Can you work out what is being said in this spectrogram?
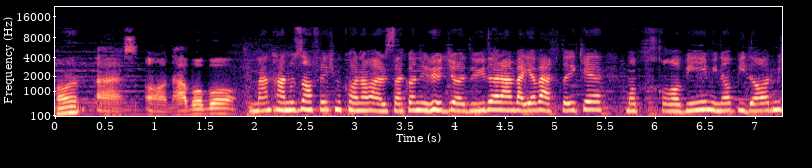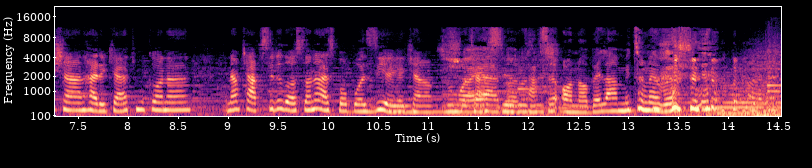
ها از آن. بابا. من هنوزم فکر می‌کنم عروسکان نیروی جادویی دارن و یه وقتایی که ما خوابیم اینا بیدار میشن حرکت می‌کنن. اینم تقصیر داستان اسباب بازیه یکم. رو ما تقصیر آنابل هم می‌تونه باشه.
